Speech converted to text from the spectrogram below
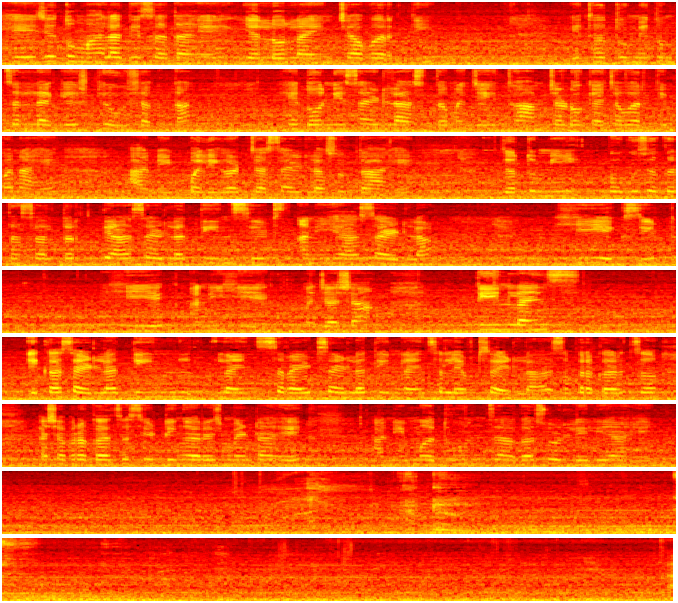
हे जे तुम्हाला दिसत आहे येलो लाईनच्या वरती इथं तुम्ही तुमचं लगेज ठेवू शकता. हे दोन्ही साईडला असतं म्हणजे इथं आमच्या डोक्याच्या वरती पण आहे आणि पलीकडच्या साईडला सुद्धा आहे. जर तुम्ही बघू शकत असाल तर त्या साईडला तीन सीट्स आणि ह्या साईडला ही एक सीट म्हणजे अशा तीन लाईन्स एका साईडला तीन लाईन्स राईट साईडला तीन लाईन्स लेफ्ट साईडला असं प्रकारचं अशा प्रकारचं सिटिंग अरेंजमेंट आहे. आणि मधून जागा सोडलेली आहे.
